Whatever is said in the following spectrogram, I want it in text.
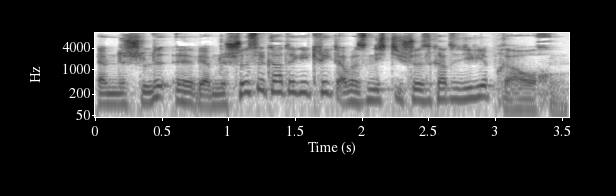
Wir haben, eine äh, wir haben eine Schlüsselkarte gekriegt, aber es ist nicht die Schlüsselkarte, die wir brauchen.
